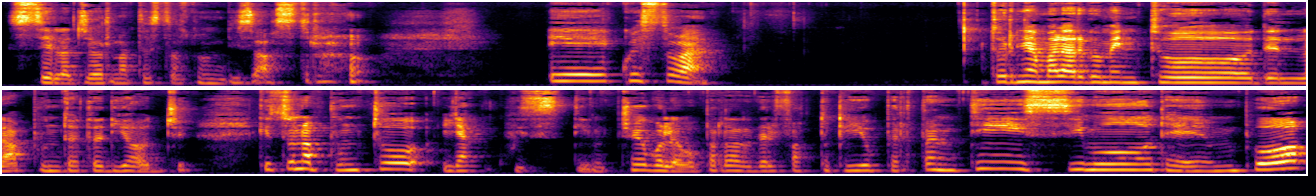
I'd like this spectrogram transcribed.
se la giornata è stata un disastro. e questo è. Torniamo all'argomento della puntata di oggi, che sono appunto gli acquisti. Cioè, volevo parlare del fatto che io per tantissimo tempo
